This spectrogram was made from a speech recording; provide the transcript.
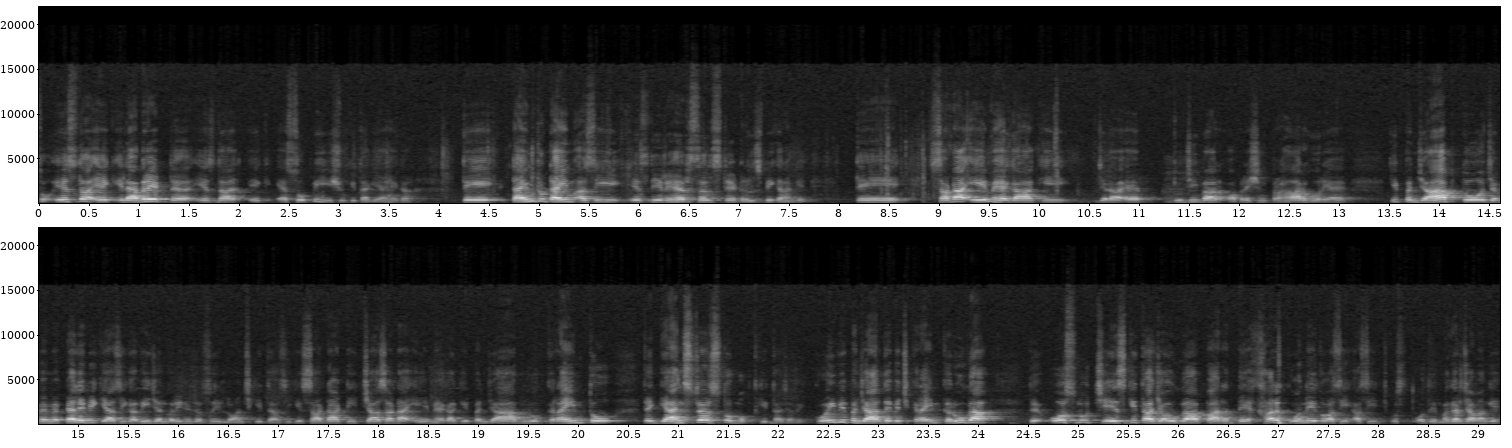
ਸੋ ਇਸ ਦਾ ਇੱਕ ਇਲੈਬੋਰੇਟ ਇਸ ਦਾ ਇੱਕ ਐਸਓਪੀ ਇਸ਼ੂ ਕੀਤਾ ਗਿਆ ਹੈਗਾ। ਤੇ ਟਾਈਮ ਟੂ ਟਾਈਮ ਅਸੀਂ ਇਸ ਦੀ ਰਿਹਰਸਲਸ ਤੇ ਡਰਿਲਸ ਵੀ ਕਰਾਂਗੇ। ਤੇ ਸਾਡਾ ਏਮ ਹੈਗਾ ਕਿ ਜਿਹੜਾ ਇਹ ਦੂਜੀ ਵਾਰ ਆਪਰੇਸ਼ਨ ਪ੍ਰਹਾਰ ਹੋ ਰਿਹਾ ਹੈ ਕਿ ਪੰਜਾਬ ਤੋਂ, ਜਿਵੇਂ ਮੈਂ ਪਹਿਲੇ ਵੀ ਕਿਹਾ ਸੀਗਾ 20 ਜਨਵਰੀ ਨੂੰ ਜਦੋਂ ਅਸੀਂ ਲਾਂਚ ਕੀਤਾ ਸੀ ਕਿ ਸਾਡਾ ਟੀਚਾ, ਸਾਡਾ ਏਮ ਹੈਗਾ ਕਿ ਪੰਜਾਬ ਨੂੰ ਕ੍ਰਾਈਮ ਤੋਂ ਤੇ ਗੈਂਗਸਟਰਸ ਤੋਂ ਮੁਕਤ ਕੀਤਾ ਜਾਵੇ। ਕੋਈ ਵੀ ਪੰਜਾਬ ਦੇ ਵਿੱਚ ਕ੍ਰਾਈਮ ਕਰੂਗਾ ਤੇ ਉਸ ਨੂੰ ਚੇਸ ਕੀਤਾ ਜਾਊਗਾ, ਭਾਰਤ ਦੇ ਹਰ ਕੋਨੇ ਤੋਂ ਅਸੀਂ ਅਸੀਂ ਉਸ, ਉਹਦੇ ਮਗਰ ਜਾਵਾਂਗੇ।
